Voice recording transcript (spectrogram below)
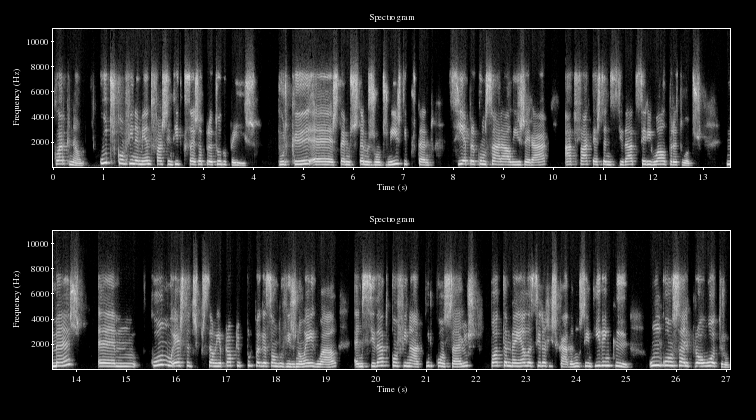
Claro que não. O desconfinamento faz sentido que seja para todo o país, porque uh, estamos, estamos juntos nisto e, portanto, se é para começar a aligeirar, há de facto esta necessidade de ser igual para todos. Mas, um, ehm, como esta dispersão e a própria propagação do vírus não é igual, a necessidade de confinar por conselhos pode também ela ser arriscada, no sentido em que um conselho para o outro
